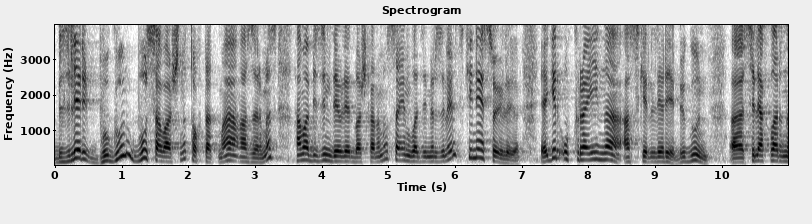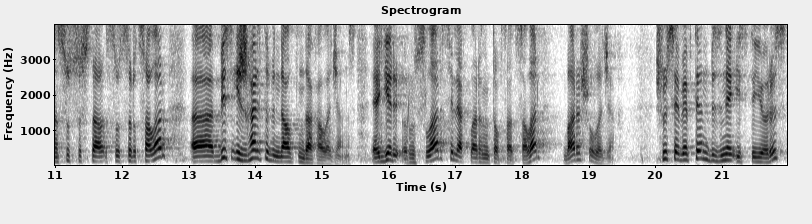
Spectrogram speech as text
Bizler bugün bu savaşını toktatmaya hazırız ama bizim devlet başkanımız Sayın Vladimir Zelenski ne söylüyor? Eğer Ukrayna askerleri bugün e, silahlarını sustursalar e, biz işgal tübünde altında kalacağız. Eğer Ruslar silahlarını toktatsalar barış olacak. Şu sebepten biz ne istiyoruz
